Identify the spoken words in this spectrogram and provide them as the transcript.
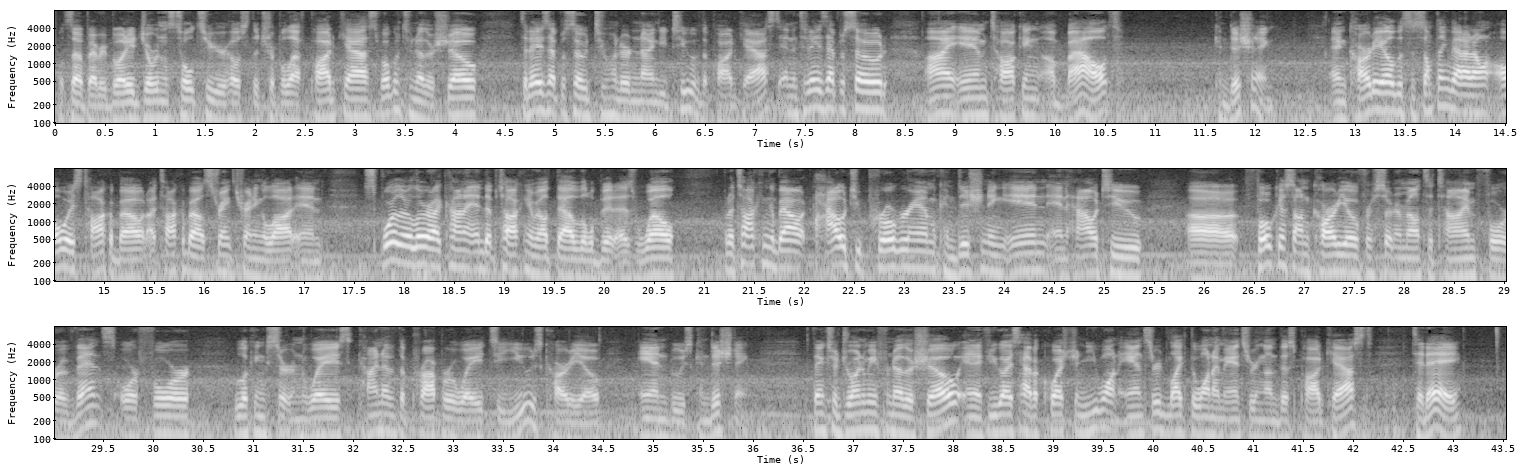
What's up, everybody? Jordan Stolz your host of the Triple F podcast. Welcome to another show. Today's episode 292 of the podcast, and in today's episode, I am talking about conditioning and cardio. This is something that I don't always talk about. I talk about strength training a lot, and spoiler alert, I kind of end up talking about that a little bit as well. But I'm talking about how to program conditioning in and how to uh, focus on cardio for certain amounts of time for events or for looking certain ways, kind of the proper way to use cardio and boost conditioning. Thanks for joining me for another show. And if you guys have a question you want answered, like the one I'm answering on this podcast today,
